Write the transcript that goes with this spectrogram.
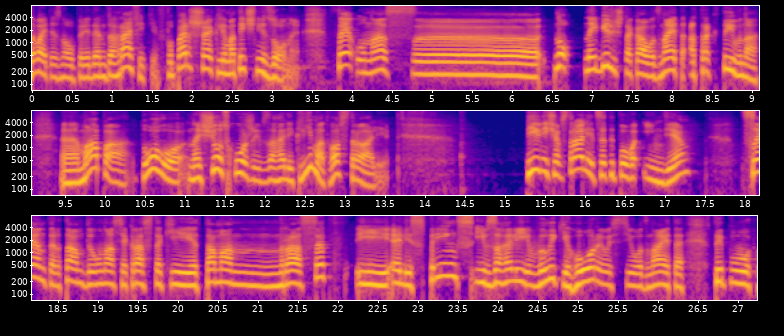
Давайте знову перейдемо до графіків. По-перше, кліматичні зони. Це у нас е- ну, найбільш така, от, знаєте, атрактивна е- мапа того, на що схожий взагалі клімат в Австралії. Північ Австралії це типова Індія. Центр, там, де у нас якраз таки Таман Рассет і Еліс Спрінгс, і взагалі великі гори, ось ці, от знаєте, типу.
